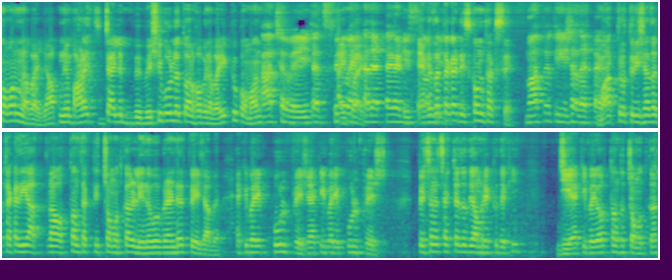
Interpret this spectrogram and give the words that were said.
কমান না ভাই। আপনি বাড়াই চাইলে বেশি বললে তো আর হবে না ভাই একটু কমান। আচ্ছা ভাই এটা ছিল i5 এক হাজার টাকা এক ডিসকাউন্ট হাজার টাকা ডিসকাউন্ট থাকছে। মাত্র তিরিশ হাজার টাকা। মাত্র তিরিশ হাজার টাকা দিয়ে আপনারা অত্যন্ত একটি চমৎকার লিনোভো ব্র্যান্ডের পেয়ে যাবেন। একেবারে ফুল ফ্রেশ একেবারে ফুল ফ্রেশ পেছনের সাইডটা যদি আমরা একটু দেখি জি একেবারে অত্যন্ত চমৎকার।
